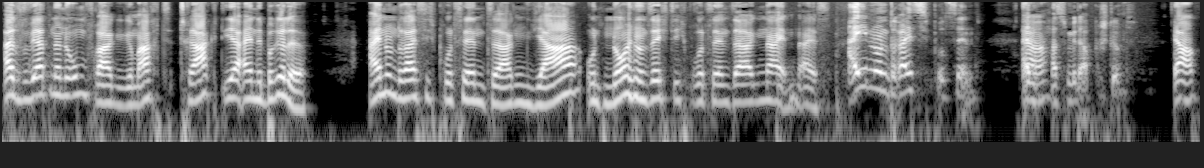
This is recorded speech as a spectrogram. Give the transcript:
Also, wir hatten eine Umfrage gemacht. Tragt ihr eine Brille? 31% sagen ja und 69% sagen nein. Nice. 31 Prozent. Ja. Hast du mit abgestimmt? Ja.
